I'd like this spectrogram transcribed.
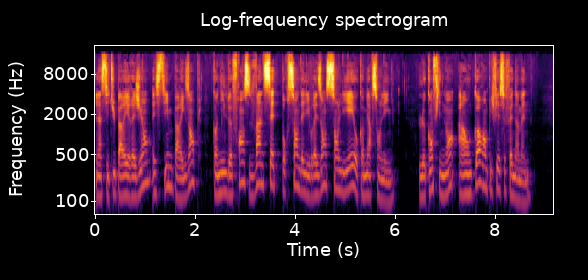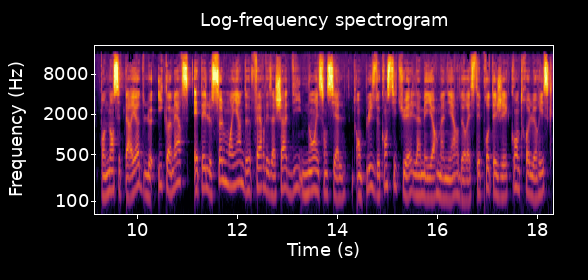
L'Institut Paris Région estime par exemple qu'en Ile-de-France, 27% des livraisons sont liées au commerce en ligne. Le confinement a encore amplifié ce phénomène. Pendant cette période, le e-commerce était le seul moyen de faire des achats dits non essentiels, en plus de constituer la meilleure manière de rester protégé contre le risque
